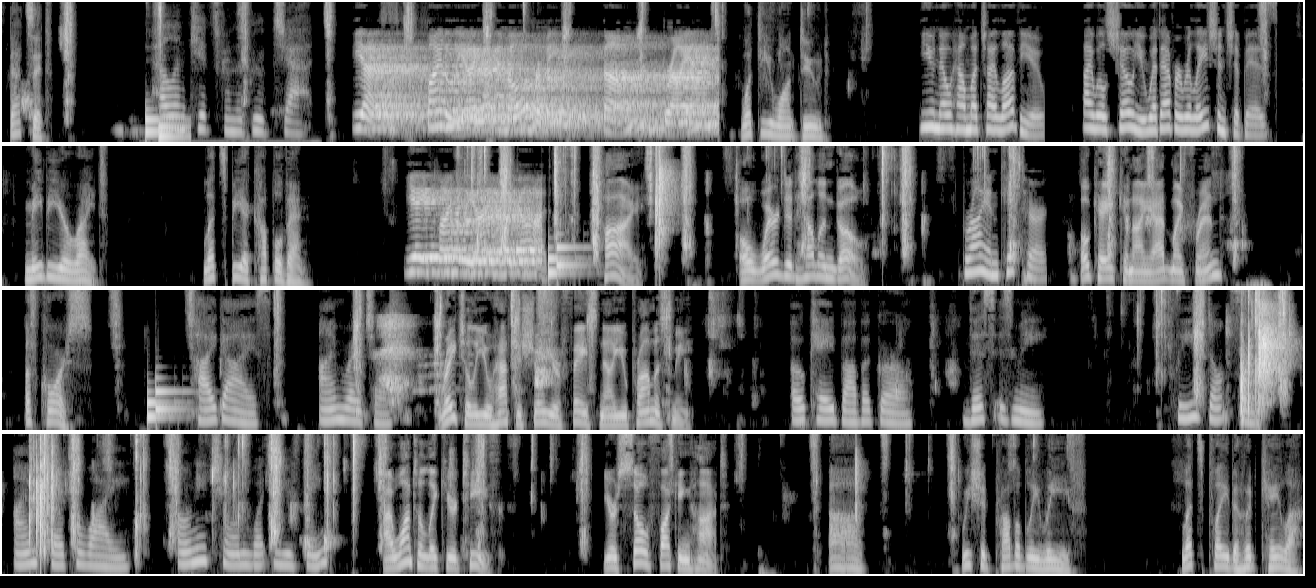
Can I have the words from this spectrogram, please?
That's it. Helen kicked from the group chat. Yes, finally I got him all for me. Um, Brian? What do you want, dude? You know how much I love you. I will show you whatever relationship is. Maybe you're right. Let's be a couple then. Yay, finally I am a god. Hi. Oh, where did Helen go? Brian kicked her. Okay, can I add my friend? Of course. Hi guys. I'm Rachel. Rachel, you have to show your face now, you promise me. Okay, Baba girl. This is me. Please don't say. I'm so kawaii. Oni-chan, what do you think? I want to lick your teeth. You're so fucking hot. Uh. We should probably leave. Let's play the hood Kayla.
